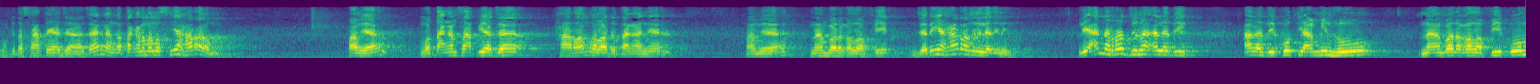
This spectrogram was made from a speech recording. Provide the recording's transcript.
Mau kita sate aja, jangan tangan manusia haram. Paham ya? Mau tangan sapi aja haram kalau ada tangannya. Paham ya? Nah barakallahu fiik. Jadinya haram ini lihat ini. Li'anna ar-rajula alladhi alladhi quti'a minhu na barakallahu fikum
